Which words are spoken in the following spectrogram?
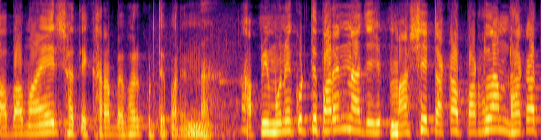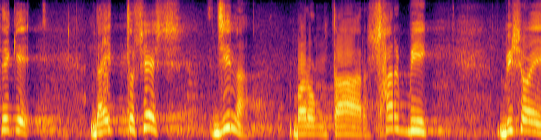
বাবা মায়ের সাথে খারাপ ব্যবহার করতে পারেন না। আপনি মনে করতে পারেন না যে মাসে টাকা পাঠালাম ঢাকা থেকে, দায়িত্ব শেষ, জি না। বরং তার সার্বিক বিষয়ে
